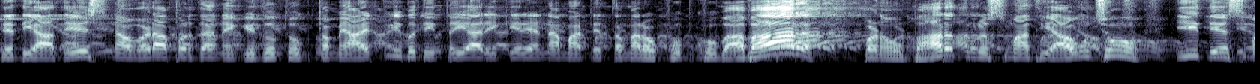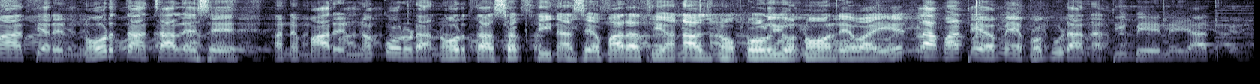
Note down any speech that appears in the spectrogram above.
તેથી આ દેશના વડાપ્રધાને કીધું હતું તમે આટલી બધી તૈયારી કરી, એના માટે તમારો ખૂબ ખૂબ આભાર. પણ હું ભારત વર્ષમાંથી આવું છું. ઈ દેશમાં અત્યારે નોરતા ચાલે છે અને મારે નકોરડા નોરતા શક્તિના છે. મારાથી અનાજનો કોળિયો ન લેવાય. એટલા માટે અમે ભગુડાના ટીમે એને યાદ કરી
